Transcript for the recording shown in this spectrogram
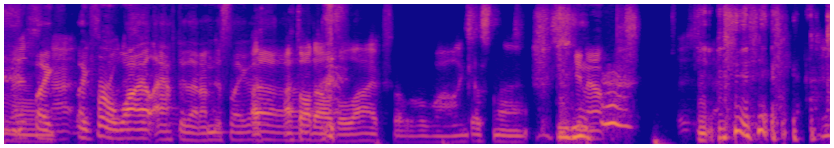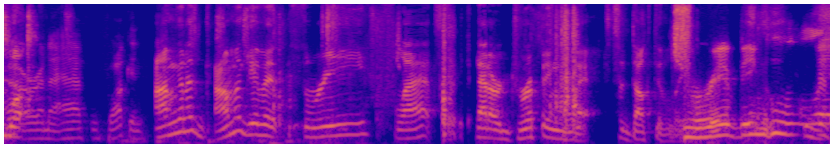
mind. like, not- like for a while after that, I'm just like, uh, I, I thought I was alive for a little while. I guess not. you know, It's an hour and a half of fucking. I'm gonna, I'm gonna give it three flats that are dripping wet seductively. Dripping wet.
